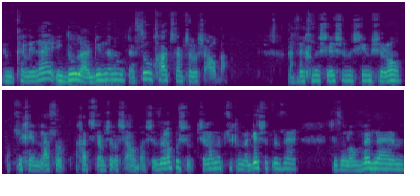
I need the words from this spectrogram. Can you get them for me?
הם כנראה ידעו להגיד לנו, תעשו 1, 2, 3, 4. אז איך זה שיש אנשים שלא מצליחים לעשות 1, 2, 3, 4, שזה לא פשוט, שלא מצליחים לגשת לזה, שזה לא עובד להם,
